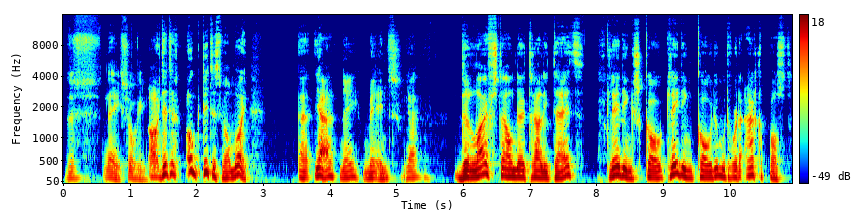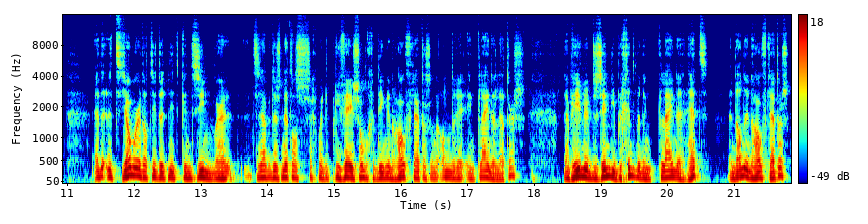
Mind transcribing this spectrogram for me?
Dus nee, sorry. Oh, dit is, ook dit is wel mooi. Eh, ja, nee, mee eens. Ja. De lifestyle neutraliteit, kledingsco- kledingcode moet worden aangepast. En het is jammer dat u dat niet kunt zien, maar ze hebben dus net als zeg maar, de privé sommige dingen in hoofdletters en andere in kleine letters. We hebben hier nu de zin die begint met een kleine het en dan in hoofdletters.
